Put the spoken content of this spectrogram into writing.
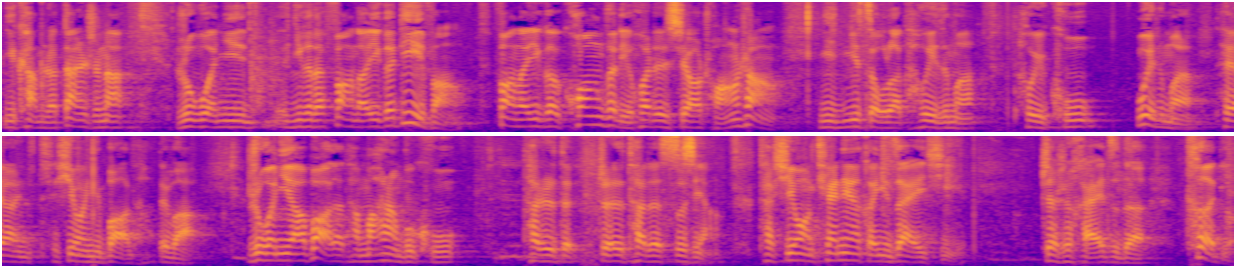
你看不着。但是呢，如果你你给他放到一个地方，放到一个筐子里或者小床上，你你走了，他会怎么？他会哭。为什么？他要他希望你抱他，对吧？如果你要抱他，他马上不哭。他是的，这是他的思想，他希望天天和你在一起。这是孩子的特点。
